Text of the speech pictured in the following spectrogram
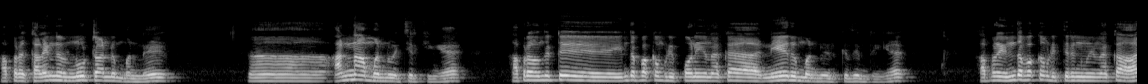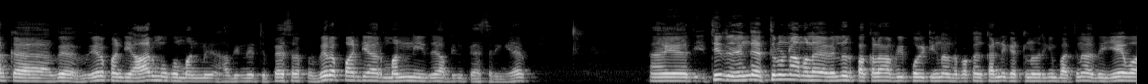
அப்புறம் கலைஞர் நூற்றாண்டு மண் அண்ணா மண் வச்சுருக்கீங்க. அப்புறம் வந்துட்டு இந்த பக்கம் இப்படி போனீங்கன்னாக்கா நேரு மண் இருக்குதுன்றீங்க. அப்புறம் இந்த பக்கம் இப்படி திரும்பினாக்கா ஆர்க வீரபாண்டி ஆறுமுக மண் அப்படின்னு பேசுகிறப்ப வீரபாண்டியார் மண் இது அப்படின்னு பேசுகிறீங்க திரு எங்கே திருவண்ணாமலை வெள்ளூர் பக்கம்லாம் அப்படி போயிட்டிங்கன்னா அந்த பக்கம் கண்ணு கெட்டின வரைக்கும் பார்த்தீங்கன்னா அது ஏவா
